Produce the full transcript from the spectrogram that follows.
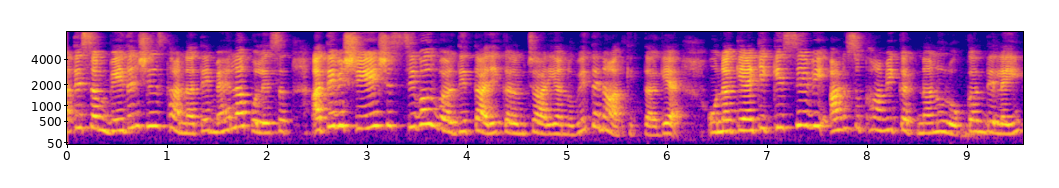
ਅਤੇ ਸੰਵੇਦਨਸ਼ੀਲ ਸਥਾਨਾਂ ਤੇ ਮਹਿਲਾ ਪੁਲਿਸ ਅਤੇ ਵਿਸ਼ੇਸ਼ ਸਿਵਲ ਵਰਦੀਧਾਰੀ ਕਰਮਚਾਰੀਆਂ ਨੂੰ ਵੀ ਤਾਇਨਾਤ ਕੀਤਾ ਗਿਆ ਹੈ। ਉਹਨਾਂ ਕਿਹਾ ਕਿ ਕਿਸੇ ਵੀ ਅਣਸੁਖਾਵੀ ਘਟਨਾ ਨੂੰ ਰੋਕਣ ਦੇ ਲਈ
